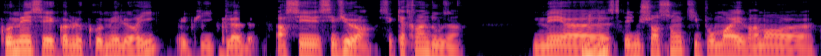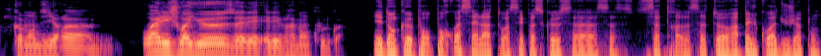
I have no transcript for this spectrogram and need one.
Kome, c'est comme le Kome, le riz, et puis Club. Alors c'est vieux, hein, c'est 92, hein. mais euh, mmh c'est une chanson qui pour moi est vraiment, euh, comment dire, ouais, elle est joyeuse, elle est, elle est vraiment cool, quoi. Et donc, euh, pour, pourquoi celle-là, toi? C'est parce que ça, ça, ça, te, rappelle quoi du Japon?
